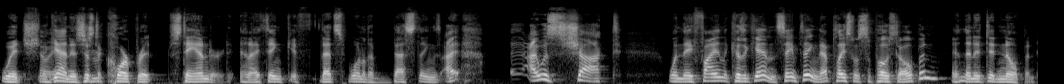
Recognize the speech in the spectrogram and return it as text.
which oh, again is just a mm-hmm. corporate standard. And I think if that's one of the best things I I was shocked when they finally because again same thing. That place was supposed to open and then it didn't open.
